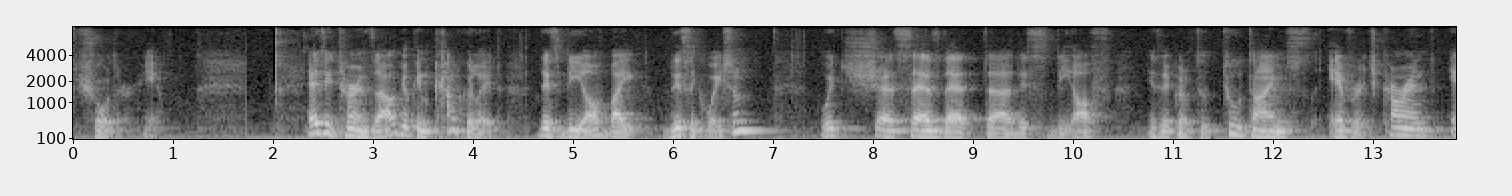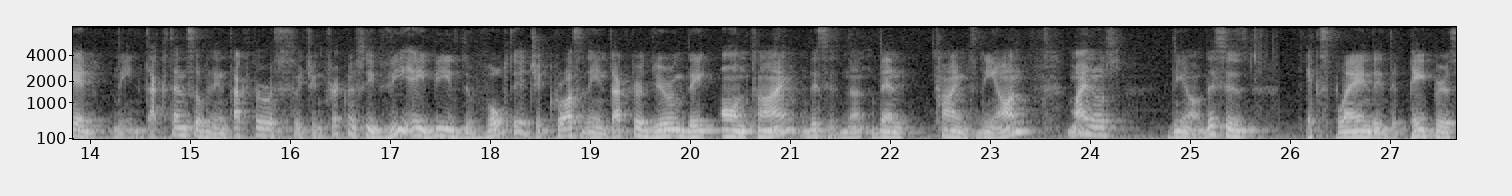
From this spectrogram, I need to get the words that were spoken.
shorter here. As it turns out, you can calculate this D off by this equation, which uh, says that uh, this D off is equal to 2 times average current and the inductance of the inductor switching frequency. VAB is the voltage across the inductor during the on time. This is then times D on minus D on. This is explained in the papers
